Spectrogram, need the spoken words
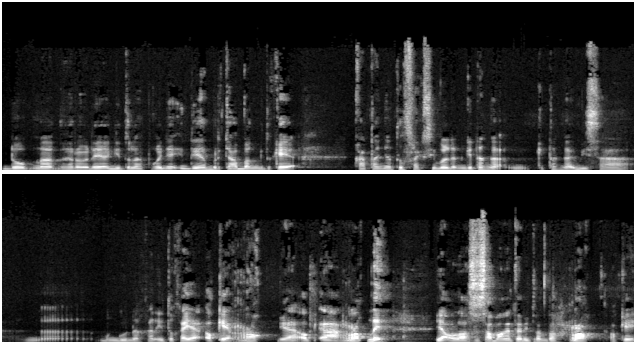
dope not herodea gitulah. Pokoknya intinya bercabang gitu. Kayak katanya tuh fleksibel dan kita nggak kita nggak bisa uh, menggunakan itu kayak oke okay, rock ya. Oke okay, ah, rock deh. Ya Allah susah banget cari contoh. Rock oke. Okay.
